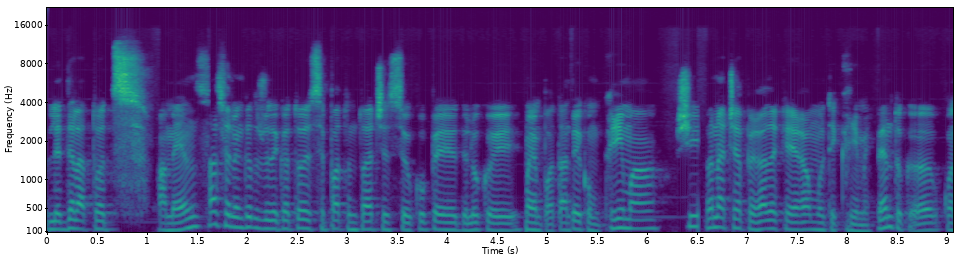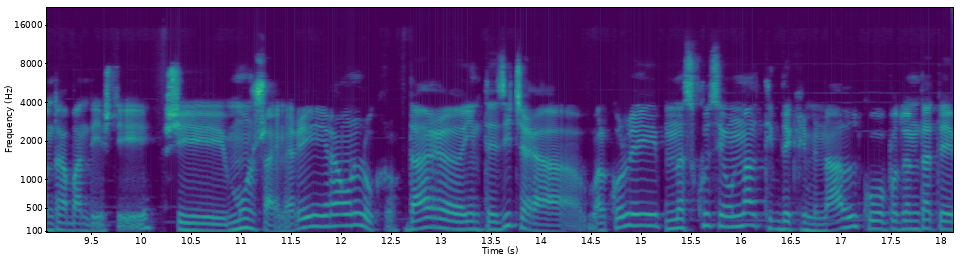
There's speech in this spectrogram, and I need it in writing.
le dea la toți amenzi, astfel încât judecătorii se pot întoarce să se ocupe de lucruri mai importante, precum crima și în acea perioadă că erau multe crime. Pentru că contrabandiștii și moonshinerii erau un lucru. Dar uh, interzicerea alcoolului născuse un alt tip de criminal cu o oportunitate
